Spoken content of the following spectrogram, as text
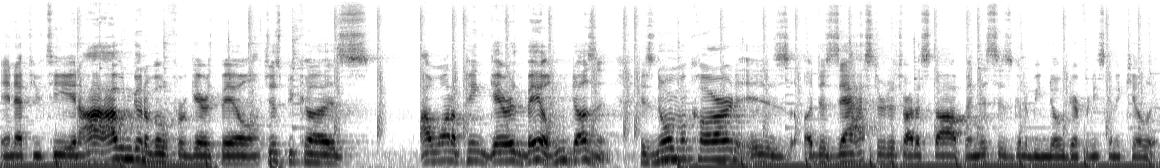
in FUT, and I, I'm going to vote for Gareth Bale just because I want to pink Gareth Bale. Who doesn't? His normal card is a disaster to try to stop, and this is going to be no different. He's going to kill it.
